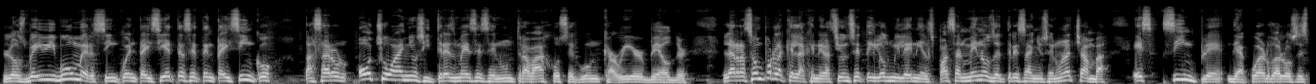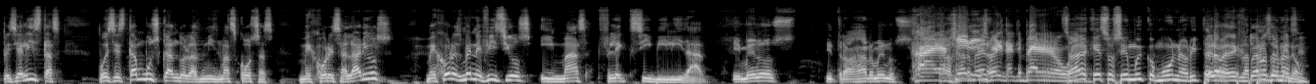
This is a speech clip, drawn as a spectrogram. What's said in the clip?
Los baby boomers, 57 a 75, pasaron ocho años y tres meses en un trabajo según Career Builder. La razón por la que la generación Z y los millennials pasan menos de tres años en una chamba es simple, de acuerdo a los especialistas, pues están buscando las mismas cosas, mejores salarios, mejores beneficios y más flexibilidad. Y menos, y trabajar menos. Jalaquiri, suéltate, perro, güey. ¿Sabes que eso sí es muy común ahorita? Espérame, la- deja- la no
